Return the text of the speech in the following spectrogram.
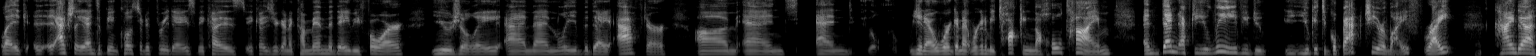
like it- actually it ends up being closer to three days because because you're going to come in the day before usually and then leave the day after um and and you know we're gonna we're gonna be talking the whole time and then after you leave you do you get to go back to your life right? Kind of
